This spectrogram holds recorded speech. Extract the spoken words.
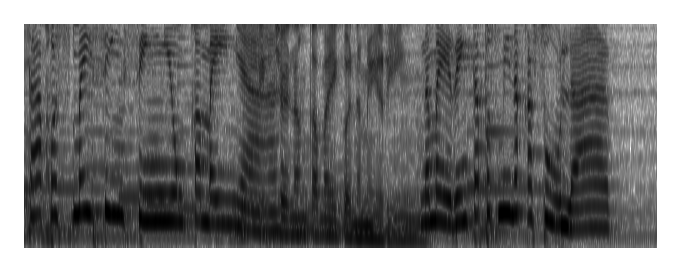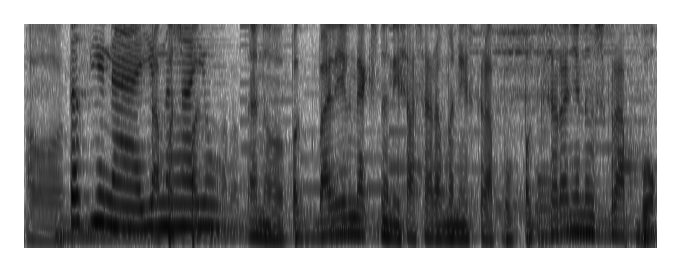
tapos may sing-sing yung kamay niya Picture ng kamay ko na may ring. na may ring, tapos may nakasulat. Oo. Tapos yun na, yun Tapos na nga pag, yung... ano, pag bali yung next nun, isasara mo na yung scrapbook. Pag sara niya ng scrapbook,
